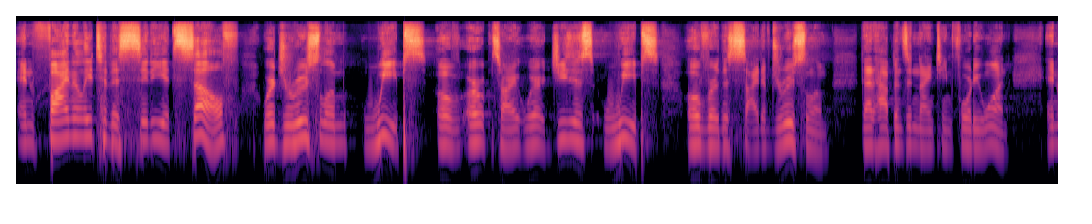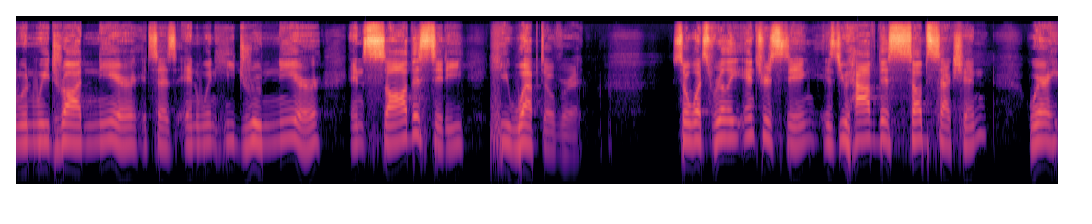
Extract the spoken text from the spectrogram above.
and finally to the city itself, where Jerusalem weeps over, or sorry, where Jesus weeps over the site of Jerusalem. That happens in 1941. And when we draw near, it says, and when he drew near and saw the city, he wept over it. So, what's really interesting is you have this subsection where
